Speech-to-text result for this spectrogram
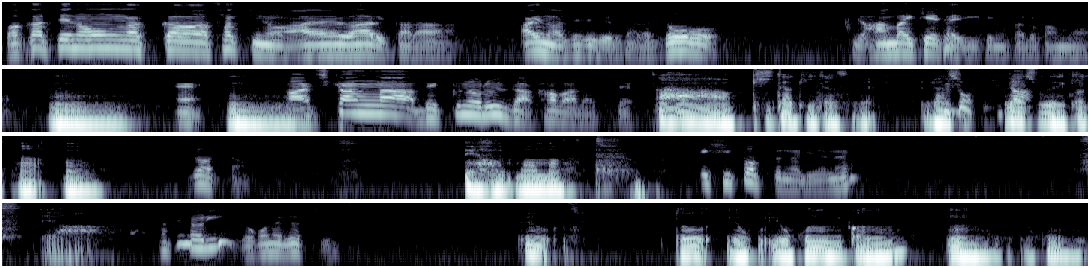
若手の音楽家はさっきのあれがあるから、ああいうのが出てくるから、どう、販売形態でいくのかとかも、うん。ね。うん。あアジカンがベックのルーザーカバーだって。あー、聞いた聞いた、それ。ラジオラジオで聞いた。うん。どうだった？いや、まんまだったよ。え、ヒップホップのリズムいやー縦乗り？横乗りどっち？よ、ど、横、横乗りかな？うん、横乗り。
